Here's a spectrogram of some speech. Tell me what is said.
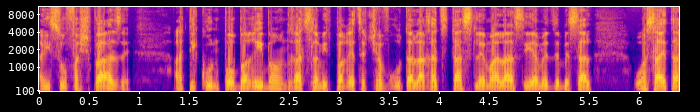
האיסוף אשפה הזה, התיקון פה בריבאונד, רץ למתפרצת, שברו את הלחץ, טס למעלה, סיים את זה בסל, הוא עשה את ה...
